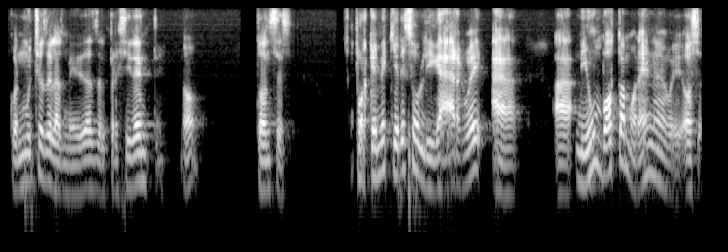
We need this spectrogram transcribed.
con muchas de las medidas del presidente, ¿no? Entonces, ¿por qué me quieres obligar, güey, a, ni un voto a Morena, güey? O sea,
